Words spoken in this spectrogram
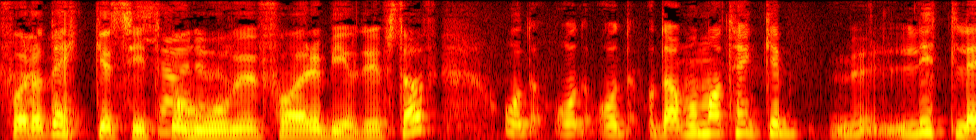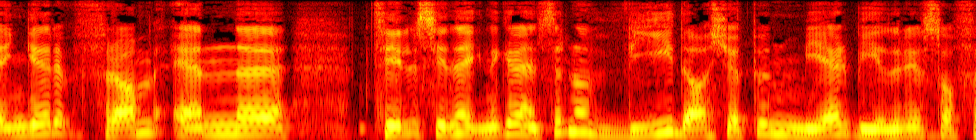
for å dekke sitt behov for biodrivstoff. Og, og, og, og, da må man tenke litt lenger fram enn til sine egne grenser. Når vi da kjøper mer biodrivstoff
